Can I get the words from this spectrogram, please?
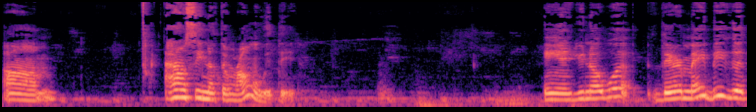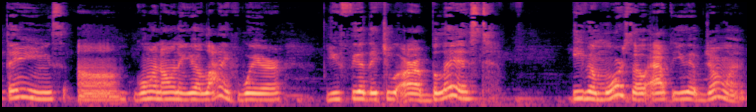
um, I don't see nothing wrong with it. And you know what? There may be good things um, going on in your life where you feel that you are blessed even more so after you have joined.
